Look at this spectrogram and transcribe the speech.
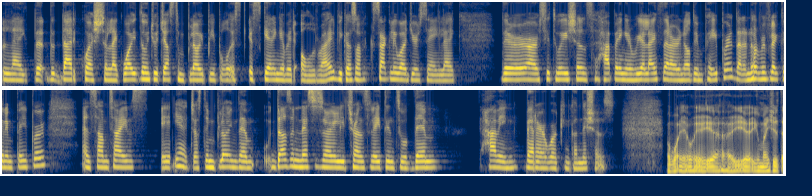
like the, the, that question like why don't you just employ people is, is getting a bit old right because of exactly what you're saying like there are situations happening in real life that are not in paper that are not reflected in paper and sometimes yeah just employing them doesn't necessarily translate into them having better working conditions. Well, you mentioned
